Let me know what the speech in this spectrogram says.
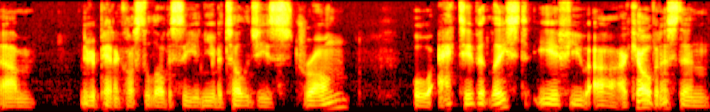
Um, you're Pentecostal, obviously your pneumatology is strong or active at least. If you are a Calvinist, then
